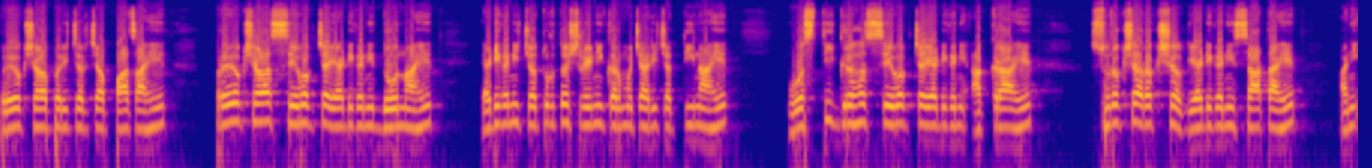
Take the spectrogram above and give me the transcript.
प्रयोगशाळा परिचर्चा पाच आहेत. प्रयोगशाळा सेवकच्या या ठिकाणी दोन आहेत. या ठिकाणी चतुर्थ श्रेणी कर्मचारीच्या तीन आहेत. वसतिगृह सेवकच्या या ठिकाणी अकरा आहेत. सुरक्षा रक्षक या ठिकाणी सात आहेत. आणि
